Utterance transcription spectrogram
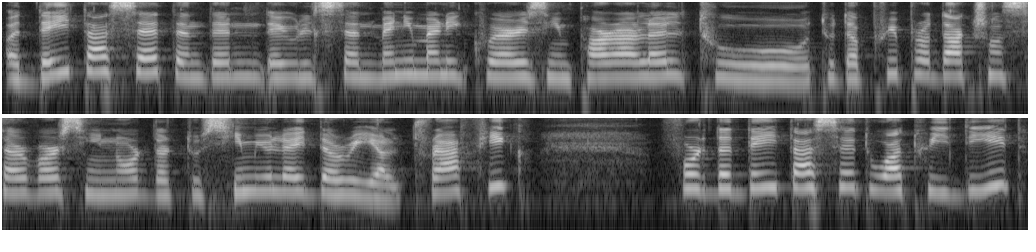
a data set, and then they will send many, many queries in parallel to, to the pre-production servers in order to simulate the real traffic. For the data set, what we did,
